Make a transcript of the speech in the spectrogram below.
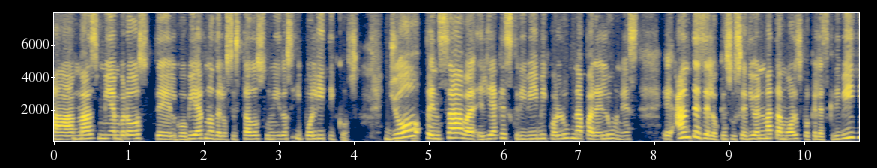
a más miembros del gobierno de los Estados Unidos y políticos. Yo pensaba el día que escribí mi columna para el lunes, eh, antes de lo que sucedió en Matamoros, porque la escribí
